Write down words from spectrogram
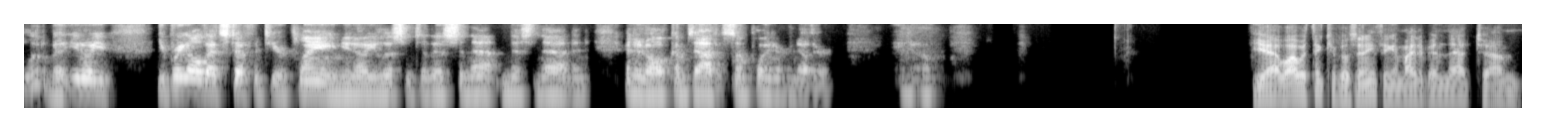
a little bit. You know, you you bring all that stuff into your playing. You know, you listen to this and that and this and that, and and it all comes out at some point or another. You know. Yeah. Well, I would think if it was anything, it might have been that. um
